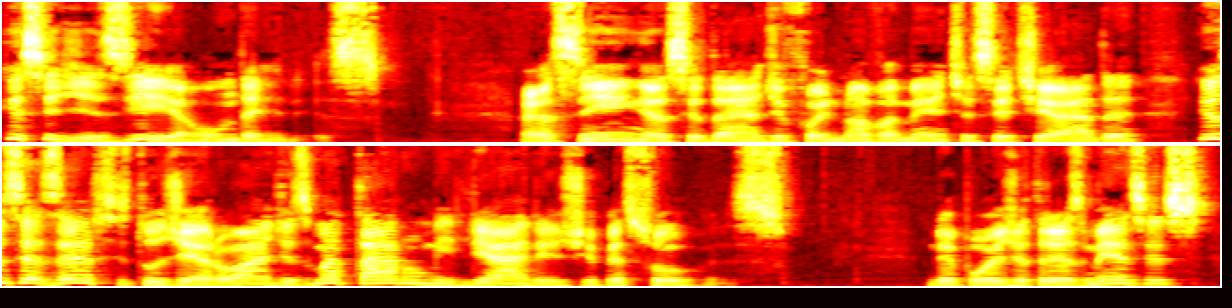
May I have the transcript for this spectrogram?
que se dizia um deles. Assim, a cidade foi novamente sitiada e os exércitos de Herodes mataram milhares de pessoas. Depois de três meses,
